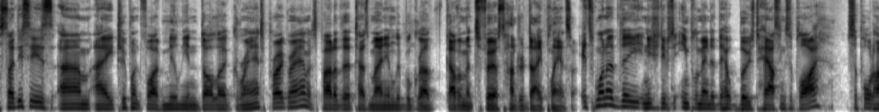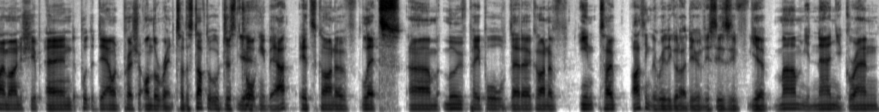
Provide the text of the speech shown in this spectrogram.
So this is um, a $2.5 million grant program. It's part of the Tasmanian Liberal government's first 100 day plan. So it's one of the initiatives implemented to help boost housing supply, support home ownership, and put the downward pressure on the rent. So the stuff that we are just Yeah. talking about, it's kind of let's um, move people that are kind of in. So I think the really good idea of this is if your mum, your nan, your gran,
